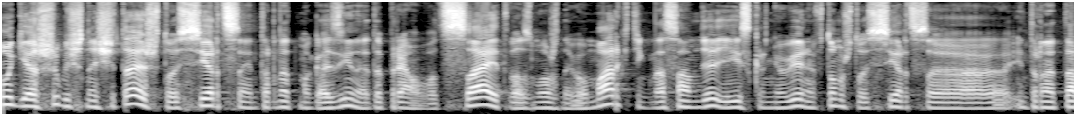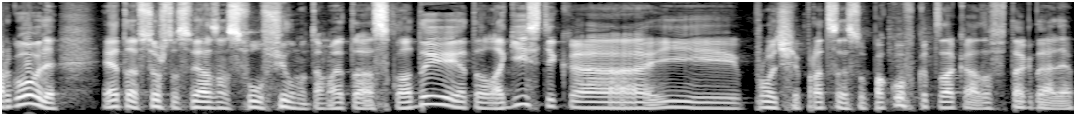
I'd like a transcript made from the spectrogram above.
многие ошибочно считают, что сердце интернет-магазина это прям вот сайт, возможно, его маркетинг. На самом деле я искренне уверен в том, что сердце интернет-торговли это все, что связано с фулфилментом. Это склады, это логистика и прочие процессы, упаковка заказов и так далее.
